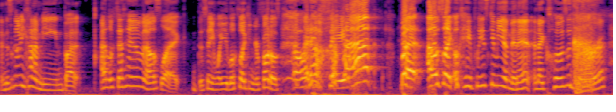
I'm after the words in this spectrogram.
and this is gonna be kind of mean, but I looked at him and I was like, "This ain't what you look like in your photos." Oh, I no. didn't say that, but I was like, "Okay, please give me a minute," and I close the door.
